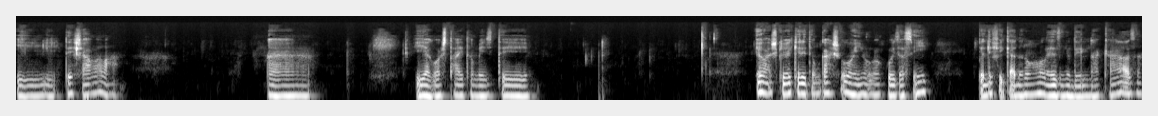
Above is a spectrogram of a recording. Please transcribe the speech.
E deixava lá. É... Ia gostar aí também de ter. Eu acho que eu ia querer ter um cachorrinho, alguma coisa assim pra ele ficar dando um rolezinho dele na casa,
